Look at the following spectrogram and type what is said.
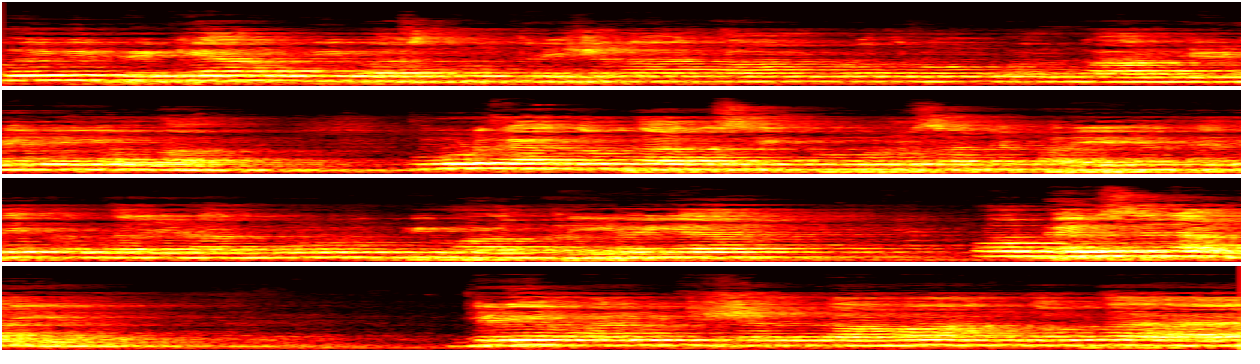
ਕੋਈ ਵੀ ਵਿਖਿਆ ਰੂਪੀ ਵਸਤੂ, ਤ੍ਰਿਸ਼ਨਾ, ਕਾਮ, ਕ੍ਰੋਧ, ਲੋਭ, ਅਹੰਕਾਰ ਨੇੜੇ ਨਹੀਂ ਆਉਂਦਾ। ਕੂੜ ਗੈ ਦੁਬਦਾ ਨਸੀ ਕੂੜ ਸੱਚ ਭਰੇ ਹਿਰਦੇ ਦੇ ਅੰਦਰ ਜਿਹੜਾ ਕੂੜ ਰੂਪੀ ਮਲ ਭਰੀ ਹੋਈ ਹੈ, ਉਹ ਬਿਰਸ ਜਾਂਦੀ ਹੈ। ਜਿਹੜੇ ਮਨ ਵਿੱਚ ਸ਼ੰਕਾਵਾਂ ਹਨ ਦੁਬਦਾ ਹੈ,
